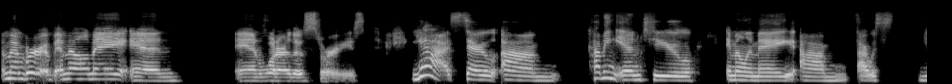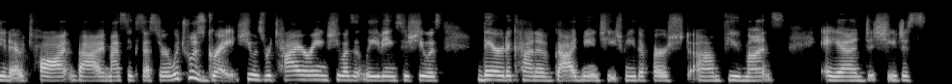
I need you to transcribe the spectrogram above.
a member of MLMA and and what are those stories? Yeah. So um, coming into MLMA, um, I was, you know, taught by my successor, which was great. She was retiring, she wasn't leaving. So she was there to kind of guide me and teach me the first um, few months. And she just,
